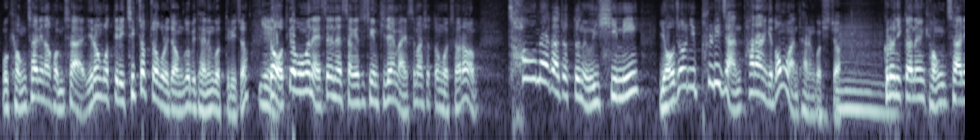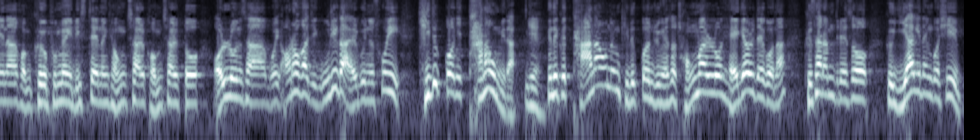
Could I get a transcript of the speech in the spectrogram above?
뭐 경찰이나 검찰 이런 것들이 직접적으로 이제 언급이 되는 것들이죠. 예. 그러니까 어떻게 보면 SNS상에서 지금 기자님 말씀하셨던 것처럼 처음에 가졌던 의심이 여전히 풀리지 않다라는 게 너무 많다는 것이죠. 음. 그러니까는 경찰이나 검- 그 분명히 리스트에는 경찰, 검찰 또 언론사 뭐 여러 가지 우리가 알고 있는 소위 기득권이 다 나옵니다. 예. 근데 그 다 나오는 기득권 중에서 정말로 해결되거나 그 사람들에서 그 이야기된 것이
